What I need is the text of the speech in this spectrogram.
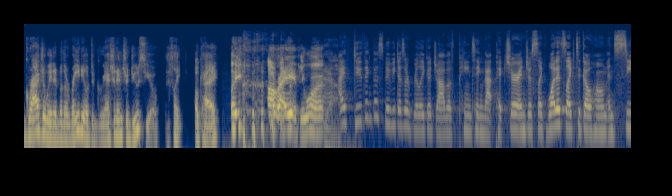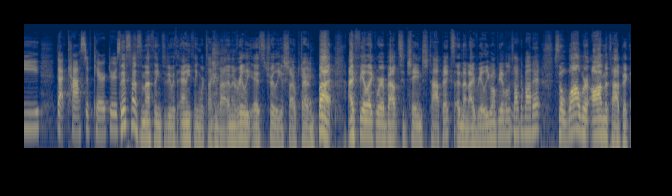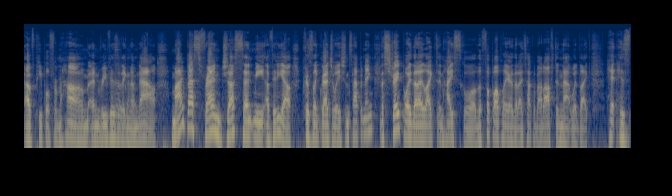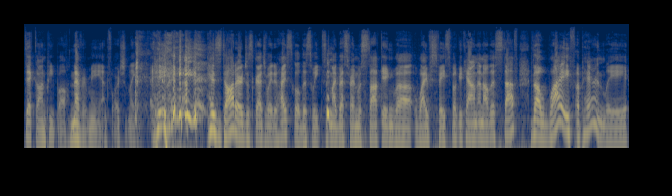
graduated with a radio degree. I should introduce you. It's like, okay. Like, all right, if you want. Yeah. I do think this movie does a really good job of painting that picture and just like what it's like to go home and see that cast of characters. This has nothing to do with anything we're talking about, and it really is truly a sharp turn. But I feel like we're about to change topics, and then I really won't be able to talk mm-hmm. about it. So while we're on the topic of people from home and revisiting oh, them now, my best friend just sent me a video because like graduation's happening. The straight boy that I liked in high school, the football player that I talk about often, that would like hit his dick on people. Never me, unfortunately. he, his daughter just graduated high school this week, so my best friend was stalking the wife's Facebook account and all this stuff. The wife apparently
